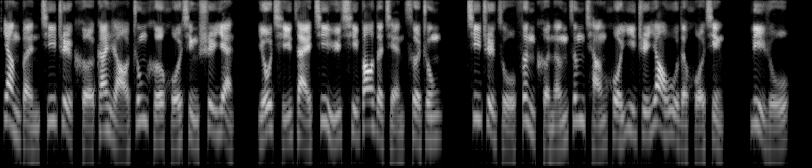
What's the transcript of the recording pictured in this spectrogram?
样本机制可干扰中和活性试验，尤其在基于细胞的检测中。机制组分可能增强或抑制药物的活性，例如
